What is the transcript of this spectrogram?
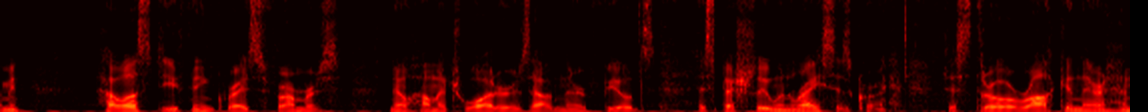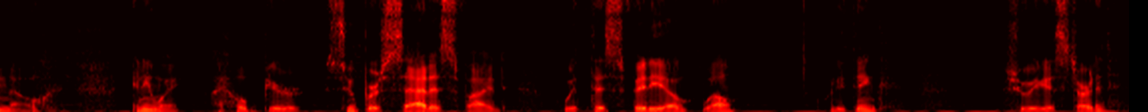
I mean, how else do you think rice farmers know how much water is out in their fields, especially when rice is growing? Just throw a rock in there? And no. Anyway, I hope you're super satisfied with this video. Well, what do you think? Should we get started?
